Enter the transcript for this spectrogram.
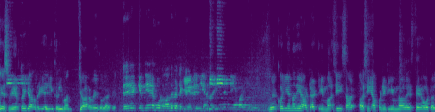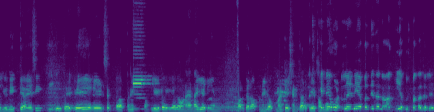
ਇਹ ਸਵੇਰ ਤੋਂ ਹੀ ਚੱਲ ਰਹੀ ਹੈ ਜੀ ਕਰੀਬਨ 4 ਵਜੇ ਤੋਂ ਲੈ ਕੇ। ਤੇ ਕਿੰਨੇ ਹੋਟਲਾਂ ਦੇ ਵਿੱਚ ਗਏ ਨੇ ਜੀ ਇਹਨਾਂ ਦੀ ਟੀਮ ਆਈ ਹੈ? ਵੇਖੋ ਜੀ ਇਹਨਾਂ ਦੀ ਆਡਾ ਟੀਮਾਂ ਸੀ ਸਾ- ਅਸੀਂ ਆਪਣੀ ਟੀਮ ਨਾਲ ਇੱਥੇ ਹੋਟਲ ਯੂਨੀਕ ਤੇ ਆਏ ਸੀ। ਤੇ ਇਹ ਰੇਡ ਆਪਣੀ ਕੰਪਲੀਟ ਹੋਈ ਹੈ ਤਾਂ ਹੁਣ ਐਨਆਈਏ ਟੀਮ ਫਰਦਰ ਆਪਣੀ ਡਾਕੂਮੈਂਟੇਸ਼ਨ ਕਰਕੇ ਇਥੋਂ ਕਿੰਨੇ ਮੂਵ ਹੋਟਲ ਨੇ ਆ ਬੰਦੇ ਦਾ ਨਾਂ ਕੀ ਆ ਕੁਝ ਪਤਾ ਚੱਲੇ?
